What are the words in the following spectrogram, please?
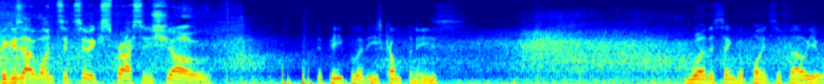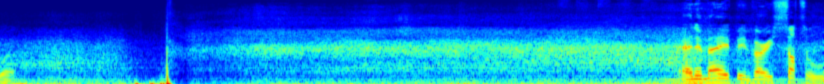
Because I wanted to express and show the people at these companies where the single points of failure were. And it may have been very subtle.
